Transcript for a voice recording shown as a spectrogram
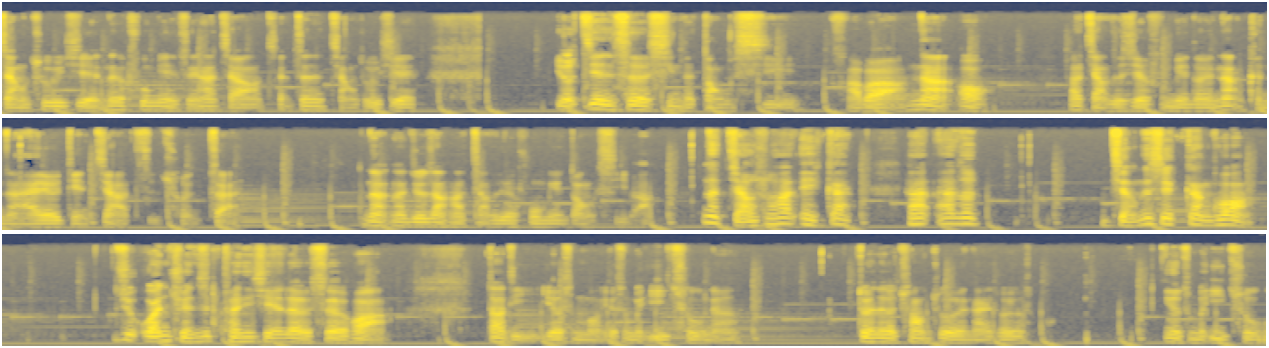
讲出一些那个负面声音，他讲讲真的讲出一些有建设性的东西，好不好？那哦。他讲这些负面东西，那可能还有点价值存在。那那就让他讲这些负面东西吧。那假如说他哎干、他他都讲那些干话，就完全是喷一些垃圾话，到底有什么有什么益处呢？对那个创作人来说有什么你有什么益处？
